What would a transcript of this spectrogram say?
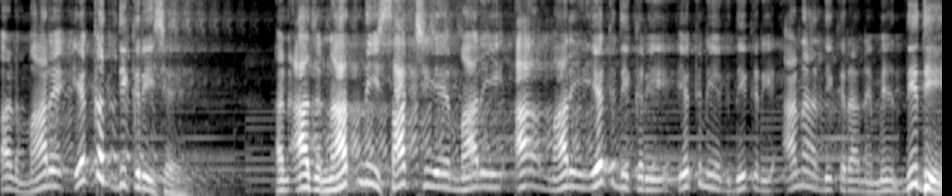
અને મારે એક જ દીકરી છે. અને આજ નાતની સાક્ષીએ મારી આ, મારી એક દીકરી, એકની એક દીકરી, આના દીકરાને મેં દીધી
